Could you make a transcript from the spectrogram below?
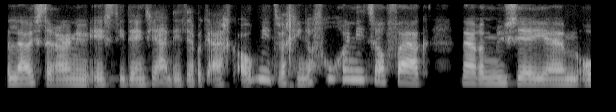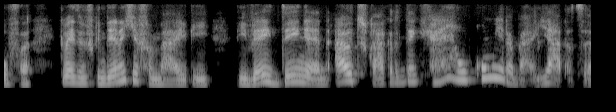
luisteraar nu is die denkt, ja, dit heb ik eigenlijk ook niet. We gingen vroeger niet zo vaak naar een museum. Of uh, ik weet een vriendinnetje van mij, die, die weet dingen en uitspraken. Dan denk ik, hé, hoe kom je daarbij? Ja, dat uh,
